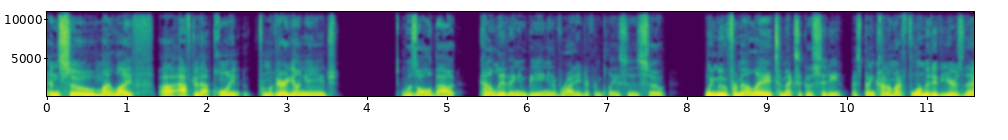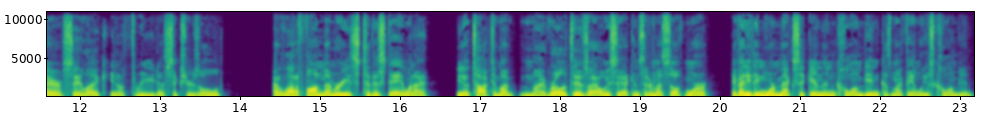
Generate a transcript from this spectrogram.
And so my life uh, after that point, from a very young age, was all about kind of living and being in a variety of different places. So we moved from LA to Mexico City. I spent kind of my formative years there, say like, you know, three to six years old. Had a lot of fond memories to this day when I, you know, talk to my, my relatives. I always say I consider myself more, if anything, more Mexican than Colombian because my family is Colombian.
